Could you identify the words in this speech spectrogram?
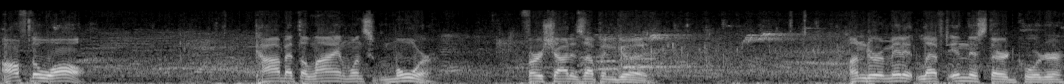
off the wall. Cobb at the line once more. First shot is up and good. Under a minute left in this third quarter.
